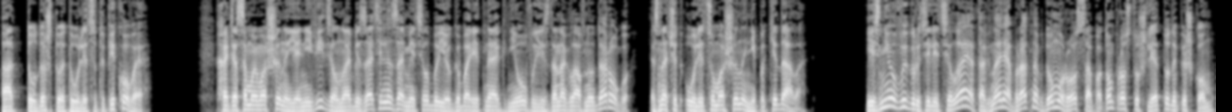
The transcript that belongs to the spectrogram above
Оттуда, что эта улица тупиковая. Хотя самой машины я не видел, но обязательно заметил бы ее габаритные огни у выезда на главную дорогу, значит, улицу машина не покидала. Из нее выгрузили тела и отогнали обратно к дому Росса, а потом просто ушли оттуда пешком.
